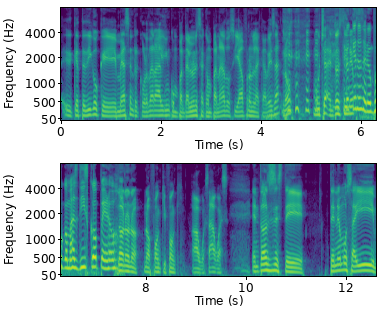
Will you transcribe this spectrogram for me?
eh, que te digo que me hacen recordar a alguien con pantalones acampanados y afro en la cabeza, ¿no? Mucha, entonces Creo tiene que eso sería un poco más disco, pero... no, no, no, no, funky, funky. Aguas, aguas. Entonces, este, tenemos ahí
